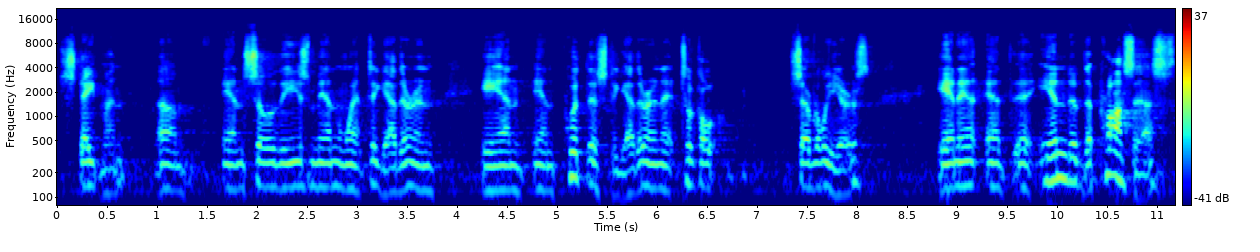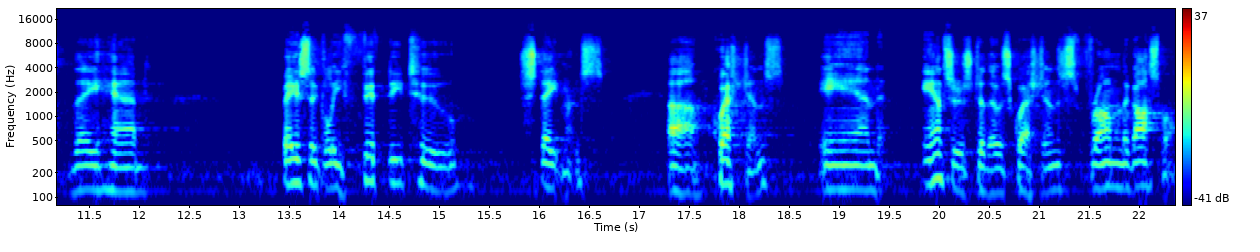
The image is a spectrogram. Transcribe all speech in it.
statement. Um, and so these men went together and, and, and put this together, and it took a, several years. And it, at the end of the process, they had basically 52 statements, uh, questions, and answers to those questions from the gospel.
